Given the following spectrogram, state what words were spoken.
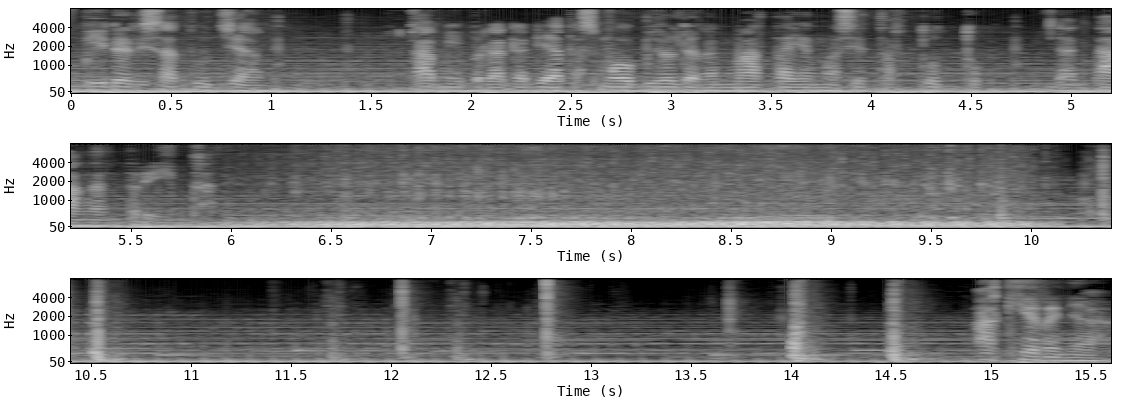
lebih dari satu jam, kami berada di atas mobil dengan mata yang masih tertutup dan tangan terikat. Akhirnya,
